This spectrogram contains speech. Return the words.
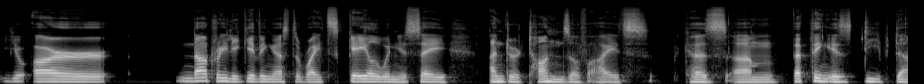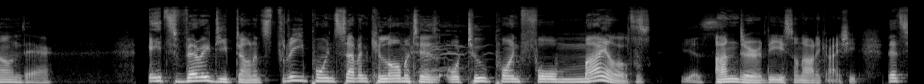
you are not really giving us the right scale when you say under tons of ice because um, that thing is deep down there. It's very deep down. It's 3.7 kilometers or 2.4 miles Yes. under the Eastern Arctic ice sheet. That's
